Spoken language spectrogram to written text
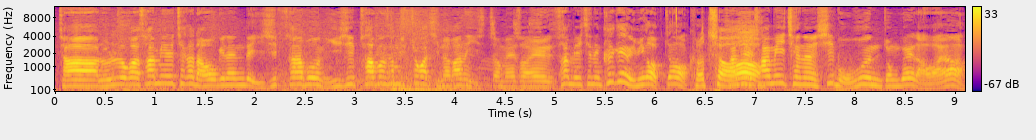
자, 룰루가 3일체가 나오긴 했는데 24분, 24분 30초가 지나가는 이 시점에서의 3일체는 크게 의미가 없죠. 그렇죠. 사실 3일체는 15분 정도에 나와야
